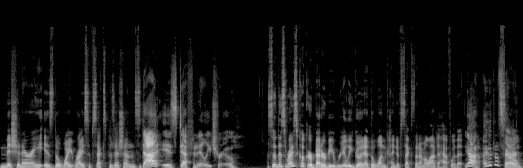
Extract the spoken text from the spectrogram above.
missionary is the white rice of sex positions. That is definitely true. So this rice cooker better be really good at the one kind of sex that I'm allowed to have with it. Yeah, I think that's So fair.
